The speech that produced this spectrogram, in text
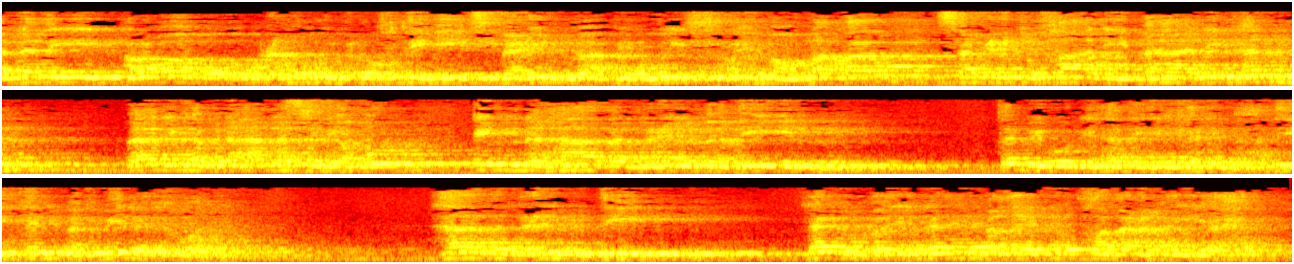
الذي رواه عنه ابن أخته إسماعيل بن أبي أويس رحمه الله. قال سمعت خالي مالكا مالك بن أنس يقول إن هذا العلم دين. انتبهوا لهذه الكلمة. هذه كلمة كبيرة يا إخواني. هذا العلم دين. لا ينبغي لا ينبغي أن يؤخذ عن أي أحد.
